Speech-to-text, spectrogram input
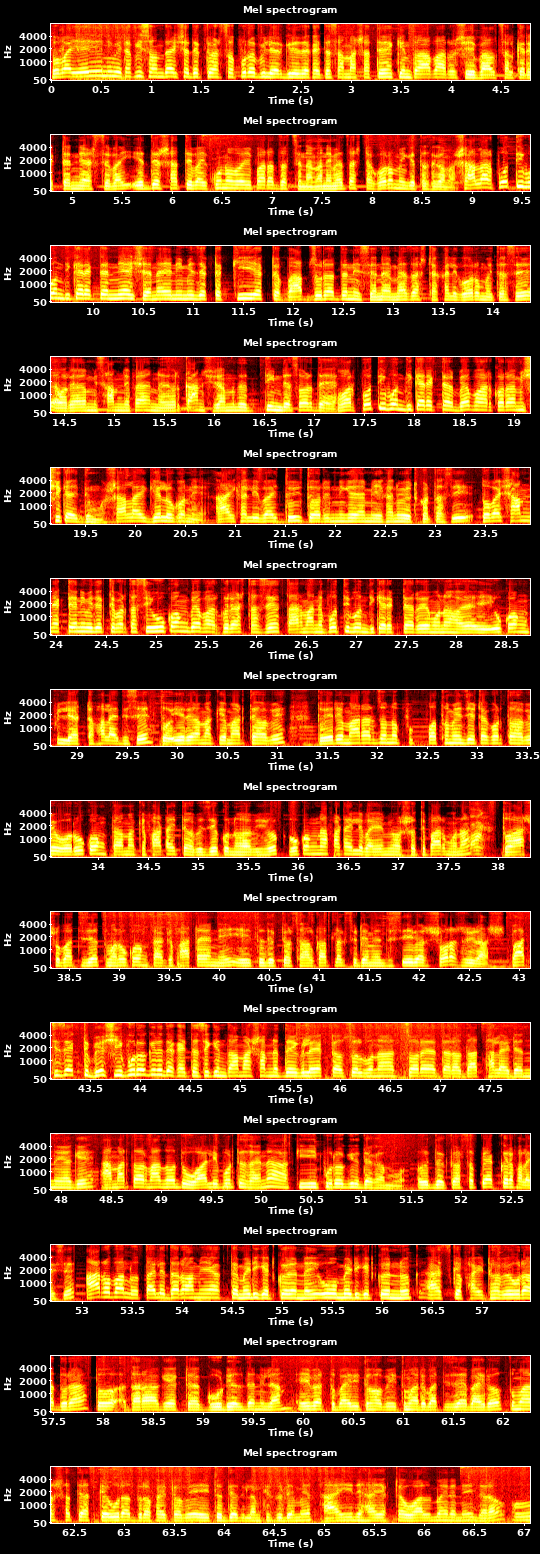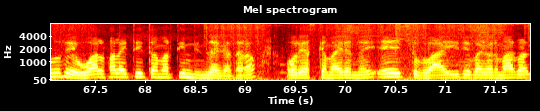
তো ভাই, এই এনিমিটা পিছন দিয়ে দেখতে পাচ্ছ পুরো প্লেয়ার গিরি দেখাইতেছে আমার সাথে, কিন্তু আবারও সেই বালসাল ক্যারেক্টার নিয়ে আসছে ভাই। এদের সাথে ভাই কোনোভাবে পারা যাচ্ছে না মানে মেজাজটা গরম হয়ে গেছে আমার। শালার প্রতিবন্ধী ক্যারেক্টার নিয়ে আসে না এনিমি যে একটা কি একটা বাপ জোড়া দিয়ে না, মেজাজটা খালি গরম হইতেছে। ওরা আমি সামনে পাই না, ওর কান শিরার মধ্যে তিনটে চর দেয়। ওর প্রতিবন্ধী ক্যারেক্টার ব্যবহার করা আমি শিখাই দিব শালাই গেল কোনে? আই খালি ভাই, তুই তোর নিয়ে আমি এখানে ওয়েট করতেছি। তো ভাই, সামনে একটা এনিমি দেখতে পারতাছি, উকং ব্যবহার করে আসতেছে, তার মানে প্রতিবন্ধী ক্যারেক্টার মনে হয় এই উকং প্লেয়ারটা ফালাই দিছে। তো এরে আমাকে মারতে হবে। তো এরে মারার জন্য প্রথমে যেটা করতে হবে ওর উকংটা আমাকে ফাটাইতে হবে যে কোনো ভাবে হোক। উকং না ফাটাইলে ভাই আমি ওর সাথে পারব না। তো আসো বাতি যে তোমার উকংটা আগে ফাটায় নেই। এই তো দেখতে পাচ্ছ হালকা লাগছে ড্যামেজ দিচ্ছে এবার সরাসরি রাস বাতি যে একটু বেশি পুরোগিরি দেখাইতেছে, কিন্তু আমার সামনে তো এগুলো একটাও চলবো না। চরে তারা দাঁত ফালাই দেন নেই আগে। আমার তো আর মাঝে মধ্যে ওয়ালি পড়তে চায় না, কি পুরোগিরি দেখামো। ওই দেখতে পাচ্ছ প্যাক করে ফেলাইছে। আরও ভালো, তাইলে ধরো আমি একটা মেডিকেট করে নেই। ও মেডিকেট করে নিক, আজকে ফাইট হবে ওরা দোরা। তো তারা আগে একটা গুড হেলথ নিলাম। এইবার তো বাইরে তো হবে তোমার বাতি যায় বাইরেও। তোমার সাথে আজকে উড়া দুরা ফাইট হবে, এই তো দিয়ে দিলাম কিছু ড্যামেজ হাই রে হাই, একটা ওয়াল মাইরা নেই, দাঁড়াও। ওরে ওয়াল ফালাইতেই তো আমার তিন দিন জায়গা, দাঁড়াও। ওরে, আজকে মাইরে নেই। এই তো বাইরে ভাই, ওর মারবার।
